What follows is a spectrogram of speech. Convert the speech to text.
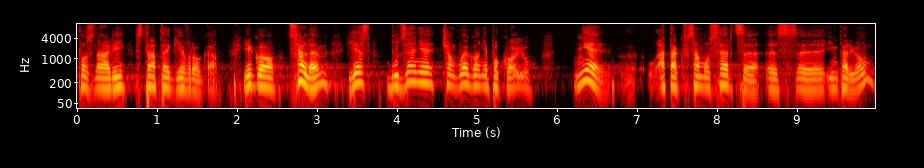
poznali strategię wroga. Jego celem jest budzenie ciągłego niepokoju. Nie atak w samo serce y, z imperium,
